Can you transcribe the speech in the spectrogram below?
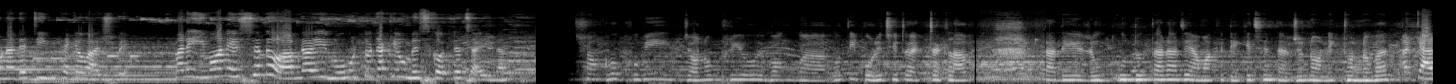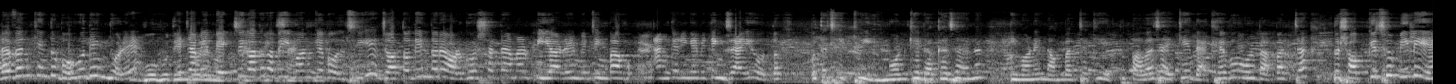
ওনাদের টিম থেকেও আসবে। মানে ইমন এসছে তো আমরা এই মুহূর্তটা কেউ মিস করতে চাই না। সংঘ খুবই জনপ্রিয় এবং অতি পরিচিত একটা ক্লাব তাদের উদ্যোক্তারা যে আমাকে ডেকেছেন তার জন্য অনেক ধন্যবাদ। আর ক্যারাভেন কিন্তু বহুদিন ধরে বহুদিন এটা আমি ব্যক্তিগতভাবে. ইমনকে বলছি যতদিন ধরে অর্ঘর সাথে আমার পিআর এর মিটিং বা অ্যাঙ্কারিং এর মিটিং যাই হতো বলতেছে একটু ইমনকে ডাকা যায় না ইমনের নাম্বারটা কি একটু পাওয়া যায় কে দেখাবো ওর ব্যাপারটা? তো সবকিছু মিলিয়ে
